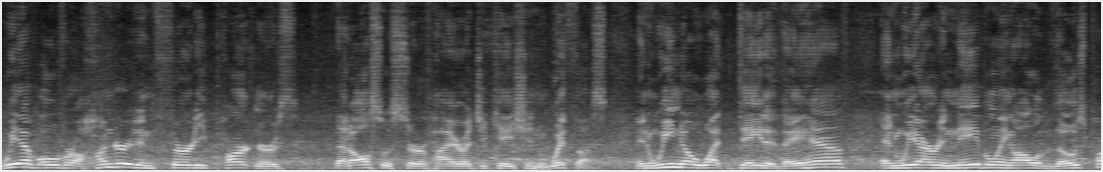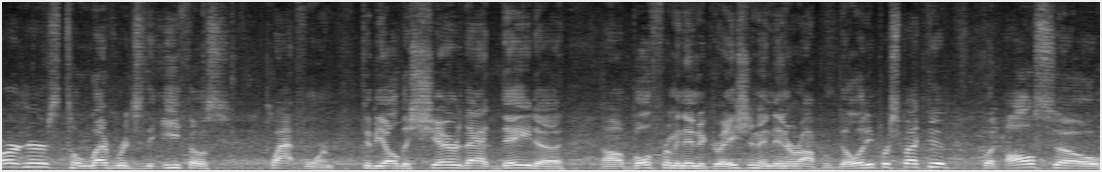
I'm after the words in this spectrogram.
we have over 130 partners that also serve higher education with us. And we know what data they have, and we are enabling all of those partners to leverage the ethos platform to be able to share that data, uh, both from an integration and interoperability perspective, but also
